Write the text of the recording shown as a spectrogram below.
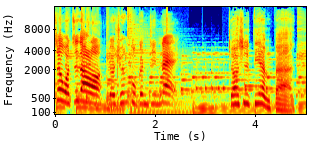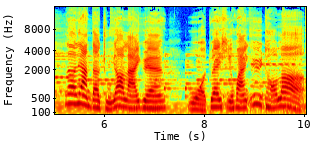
这我知道了，有全谷跟茎类。这是淀粉，热量的主要来源。我最喜欢芋头了。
